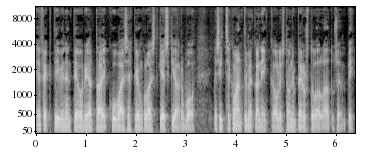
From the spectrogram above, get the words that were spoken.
efektiivinen teoria tai kuvaisi ehkä jonkunlaista keskiarvoa, ja sitten se kvanttimekaniikka olisi tämmöinen perustavanlaatuisempi.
